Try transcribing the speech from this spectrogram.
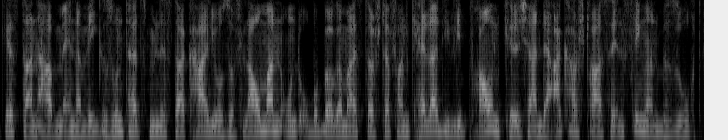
Gestern haben NRW-Gesundheitsminister Karl-Josef Laumann und Oberbürgermeister Stefan Keller die Liebfrauenkirche an der Ackerstraße in Flingern besucht.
